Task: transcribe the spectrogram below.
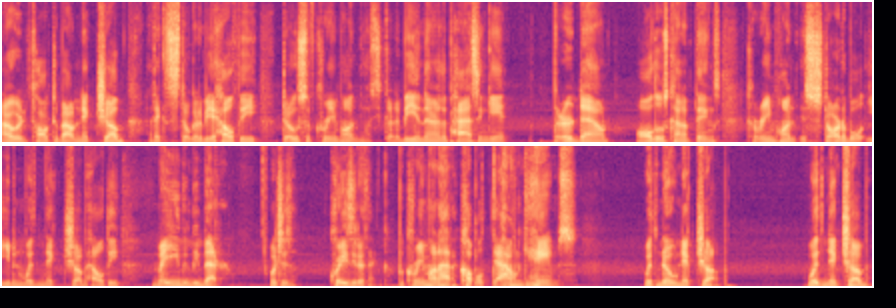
I already talked about Nick Chubb. I think it's still going to be a healthy dose of Kareem Hunt. He's going to be in there in the passing game, third down, all those kind of things. Kareem Hunt is startable even with Nick Chubb healthy. May even be better, which is crazy to think. But Kareem Hunt had a couple down games with no Nick Chubb. With Nick Chubb,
